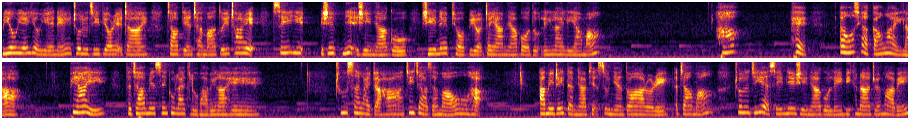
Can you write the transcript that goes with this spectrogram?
မယုံရဲယုံရဲနဲ့ထိုလူကြီးပြောတဲ့အတိုင်းကြောက်ပြန်ထမှသွေးထားတဲ့ဆေးရည်အရင်မြင့်အရေးများကိုရေနဲ့ဖြော်ပြီးတော့တရားများပေါ်သို့လိမ့်လိုက်လေရမှာဟာဟဲ့အံ့ဩစရာကောင်းလာ ਈ လားဖះရေတကြားမင်းစင်းကူလိုက်တယ်လို့ပါပဲလားဟဲ့ ထူးဆန်းလိုက်တာဟာကြည့်ကြစမ်းပါဦးဟာအာမီဒိတ်တံများဖြင့်စူညံသွားရတော့တယ်အကြောင်းမှာထိုလူကြီးရဲ့ဆေးမြေရှည်များကိုလိမ့်ပြီးခဏတွဲမှာပင်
